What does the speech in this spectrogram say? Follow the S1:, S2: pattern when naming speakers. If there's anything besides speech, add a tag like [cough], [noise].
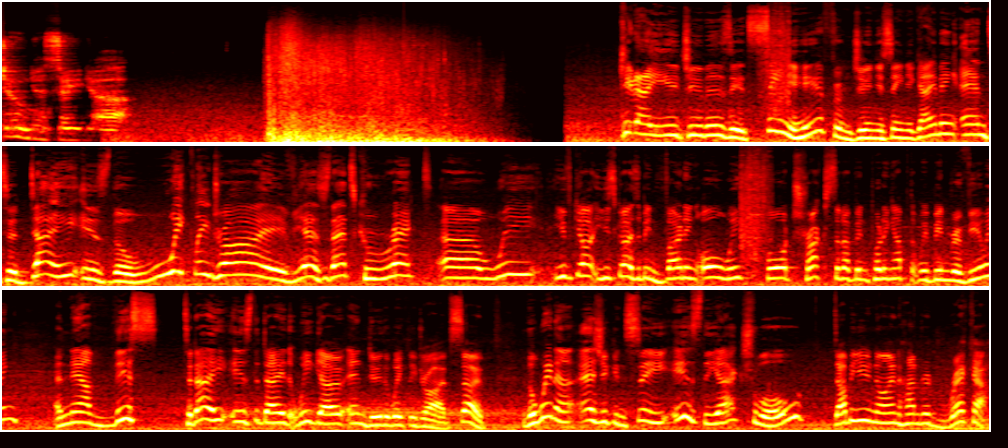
S1: Junior Senior.
S2: G'day YouTubers, it's Senior here from Junior Senior Gaming and today is the weekly drive. Yes, that's correct. Uh, we, you've got, you guys have been voting all week for trucks that I've been putting up that we've been reviewing and now this, today is the day that we go and do the weekly drive. So, the winner, as you can see, is the actual W900 Wrecker.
